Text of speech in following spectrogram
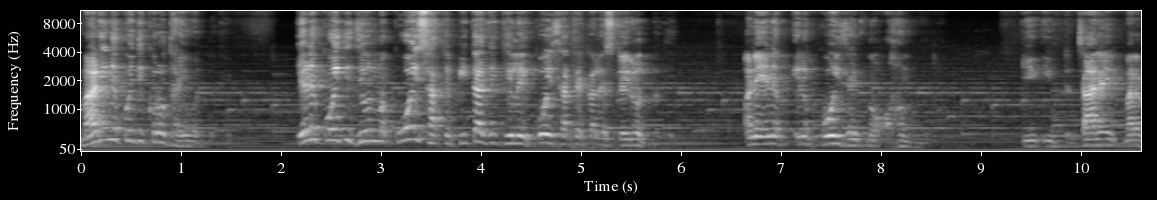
મારીને કોઈથી ક્રોધ આવ્યો જ નથી. એણે કોઈથી જીવનમાં કોઈ સાથે પિતાજીથી લઈ કોઈ સાથે કલેશ કર્યો જ નથી. અને એને એને કોઈ જાતનો અહમ નહોતો ઈ ચારે મારા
